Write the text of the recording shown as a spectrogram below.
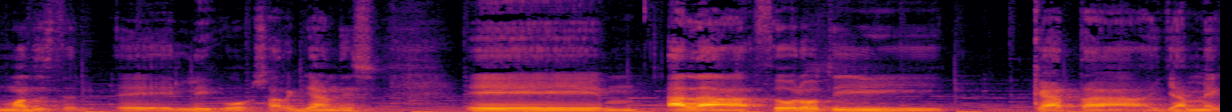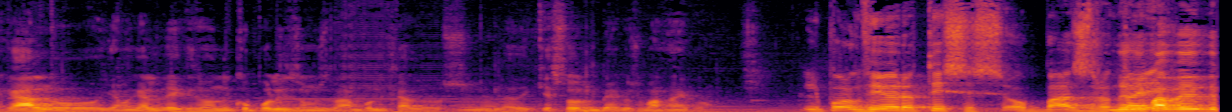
Μάντεστερ ε, λίγο. Σαργκάνη. Ε, αλλά θεωρώ ότι κατά, για, μεγάλο, για μεγάλη διάρκεια ο Νικοπολίδη νομίζω ήταν πολύ καλός. Δηλαδή και στον Ολυμπιακό, στον Αθηναϊκό. Λοιπόν, δύο ερωτήσεις. Ο Μπάζ ρωτάει. Δεν είπα δε, δε-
